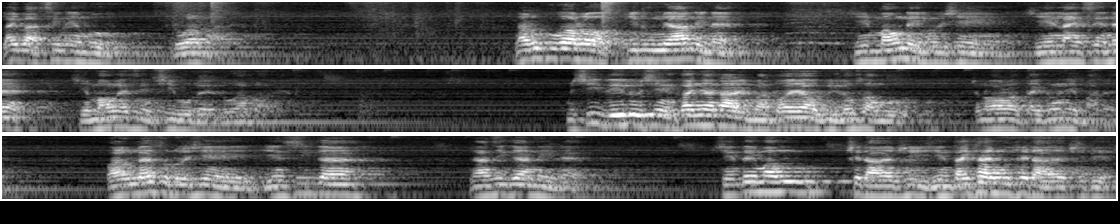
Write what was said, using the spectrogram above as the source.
လိုက်ပါစီးနေမှုလိုအပ်ပါတယ်နောက်တစ်ခုကတော့ပြည်သူများအနေနဲ့ရင်မောင်းနေလို့ရှိရင်ရင်လိုင်စင်နဲ့ရင်မောင်းလိုင်စင်ရှိဖို့လည်းလိုအပ်ပါတယ် မရှိသေးလို့ရှိရင်ကညတာတွေမှာတွားရောက်ပြီးလှုပ်ဆောင်မှုကျွန်တော်ကတော့တိုက်တွန်းနေပါတယ်။ဘာလို့လဲဆိုလို့ရှိရင်ရင်စည်းကမ်းလမ်းစည်းကမ်းနေနဲ့ရင်သိမ်းမမှုဖြစ်တာပဲဖြစ်ရင်တိုက်ခိုက်မှုဖြစ်တာပဲဖြစ်ဖြစ်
